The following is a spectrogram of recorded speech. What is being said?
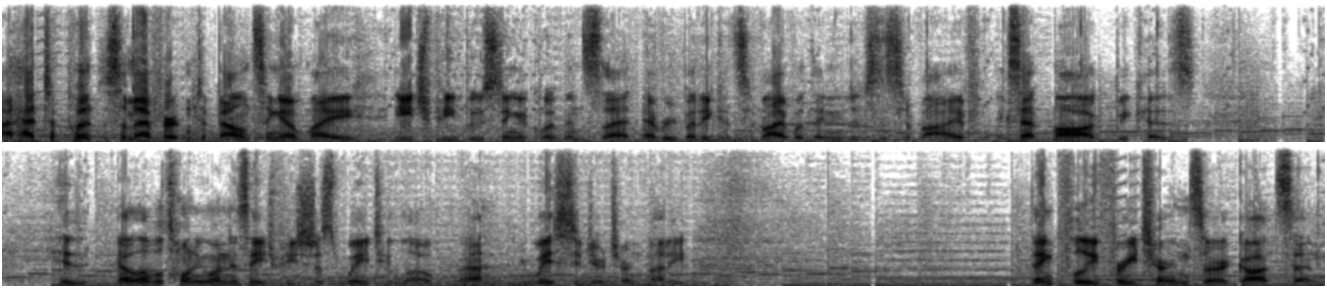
I had to put some effort into balancing out my HP boosting equipment so that everybody could survive what they needed to survive, except Mog, because his, at level 21, his HP is just way too low. Ah, you wasted your turn, buddy. Thankfully, free turns are a godsend.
